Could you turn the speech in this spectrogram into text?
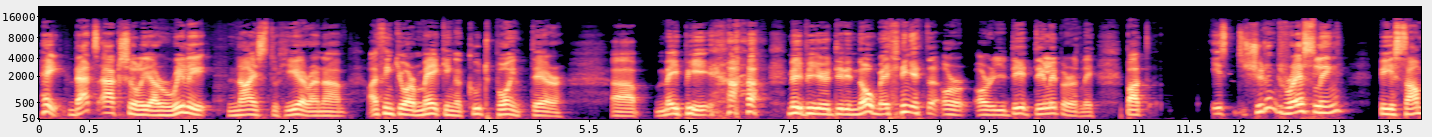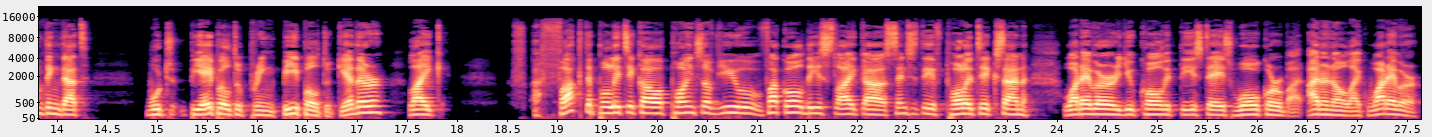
Hey, that's actually a really nice to hear, and um, I think you are making a good point there. Uh, maybe, maybe you didn't know making it, or or you did deliberately. But is, shouldn't wrestling be something that would be able to bring people together? Like, f- fuck the political points of view, fuck all these like uh, sensitive politics and whatever you call it these days, woke or but I don't know, like whatever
